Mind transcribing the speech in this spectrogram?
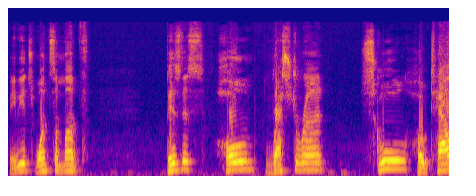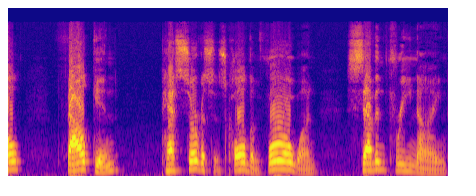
Maybe it's once a month. Business, home, restaurant, school, hotel, Falcon Pest Services. Call them 401 739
